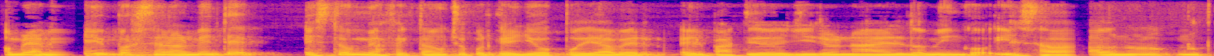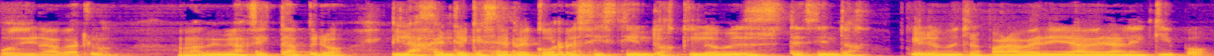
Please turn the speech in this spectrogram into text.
hombre, a mí personalmente esto me afecta mucho porque yo podía ver el partido de Girona el domingo y el sábado no, no puedo ir a verlo. A mí me afecta, pero y la gente que se recorre 600 kilómetros, 700 kilómetros para venir a ver al equipo,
